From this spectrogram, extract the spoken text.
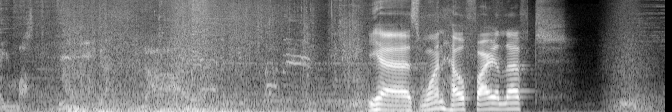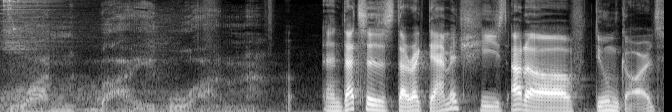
I must feed. He has one Hellfire left. And that's his direct damage. He's out of Doom Guards.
